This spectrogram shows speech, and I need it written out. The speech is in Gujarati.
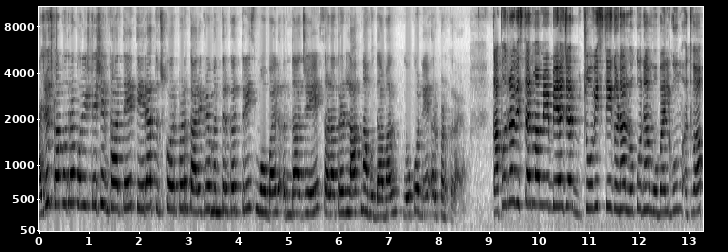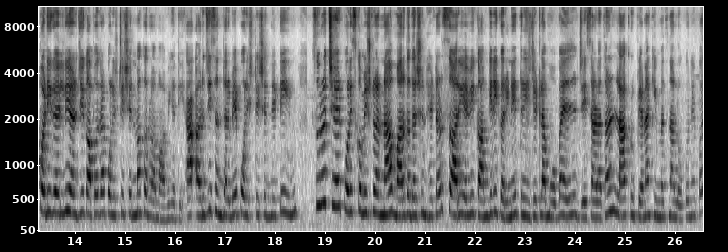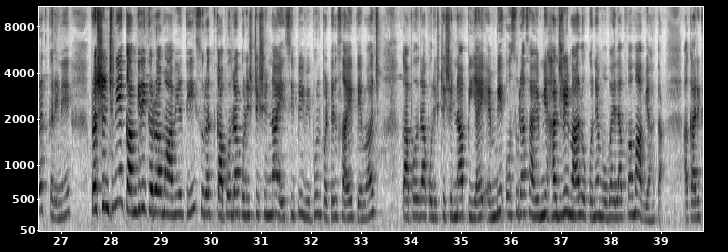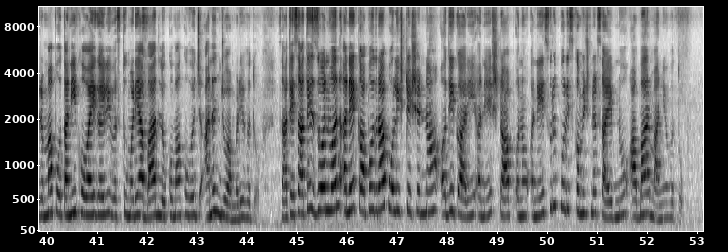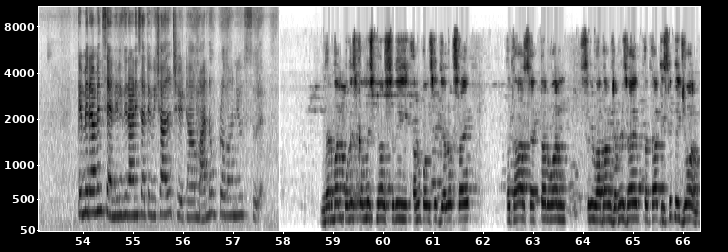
આજરોજ કાપોદ્રા પોલીસ સ્ટેશન ખાતે તેરા તુજકો અર્પણ કાર્યક્રમ અંતર્ગત ત્રીસ મોબાઈલ અંદાજે સાડા ત્રણ લાખના મુદ્દામાલ લોકોને અર્પણ કરાયા. કાપોદ્રા વિસ્તારમાં મે બે હજાર ચોવીસથી ઘણા લોકોના મોબાઈલ ગુમ અથવા પડી ગયેલની અરજી કાપોદ્રા પોલીસ સ્ટેશનમાં કરવામાં આવી હતી. આ અરજી સંદર્ભે પોલીસ સ્ટેશનની ટીમ સુરત શહેર પોલીસ કમિશનરના માર્ગદર્શન હેઠળ સારી એવી કામગીરી કરીને ત્રીસ જેટલા મોબાઈલ, જે સાડા ત્રણ લાખ રૂપિયાના કિંમતના લોકોને પરત કરીને પ્રશંસનીય કામગીરી કરવામાં આવી હતી. સુરત કાપોદ્રા પોલીસ સ્ટેશનના એસીપી વિપુલ પટેલ સાહેબ તેમજ કાપોદ્રા પોલીસ સ્ટેશનના પીઆઈ એમબી ઓસુરા સાહેબની હાજરીમાં લોકોને મોબાઈલ આપવામાં આવ્યા હતા. આ કાર્યક્રમમાં પોતાની ખોવાઈ ગયેલી વસ્તુ મળ્યા બાદ લોકોમાં ખૂબ જ આનંદ જોવા મળ્યો હતો. સાથે સાથે ઝોન વન અને કાપોદરા પોલીસ સ્ટેશનના અધિકારી અને સ્ટાફનો અને સુરત પોલીસ કમિશનર સાહેબનો આભાર માન્યો હતો. કેમેરામેન સેનિલ વિરાણી સાથે વિશાલ છેઠા, માનવ પ્રવાહ ન્યૂઝ, સુરત. નિર્મલ પોલીસ કમિશનર શ્રી અનુપમસિંહ ગેહલોત સાહેબ તથા સેક્ટર વન શ્રી વાબાંગ જમી સાહેબ તથા ડીસીપી ઝોન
